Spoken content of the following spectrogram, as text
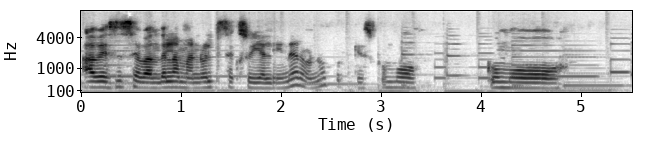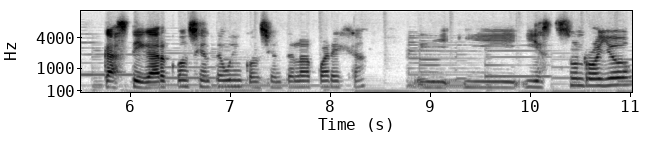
a veces se van de la mano el sexo y el dinero, ¿no? Porque es como, como castigar consciente o inconsciente a la pareja. Y, y, este es un rollo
